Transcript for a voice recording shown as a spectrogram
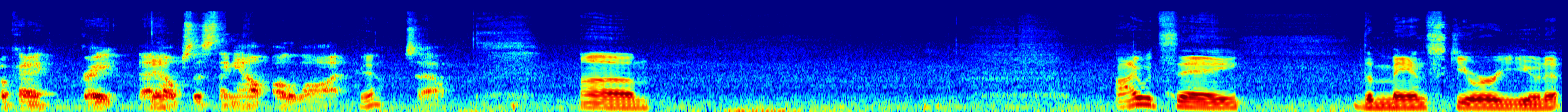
okay great that Yeah. helps this thing out a lot Yeah. so Um, I would say the Man-skewer unit,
